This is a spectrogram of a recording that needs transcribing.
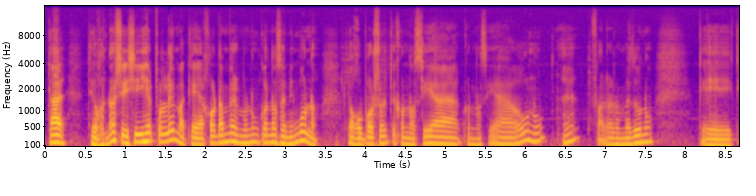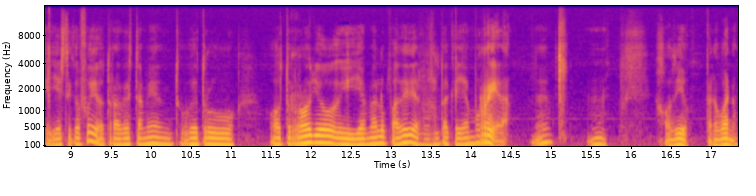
tal digo no sí sí el problema que ahora mismo no conozco ninguno luego por suerte conocía conocía a uno eh, de uno que, que este que fui otra vez también tuve otro otro rollo y ya me lo y resulta que ya muriera ¿eh? mm, jodido pero bueno.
